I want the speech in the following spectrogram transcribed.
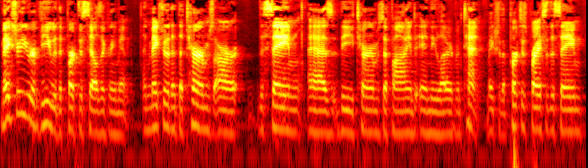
Make sure you review the purchase sales agreement and make sure that the terms are the same as the terms defined in the letter of intent. Make sure the purchase price is the same,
